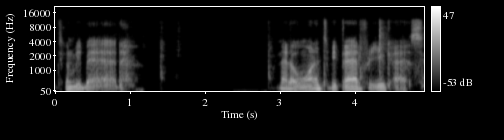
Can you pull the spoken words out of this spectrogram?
It's gonna be bad. And I don't want it to be bad for you guys.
